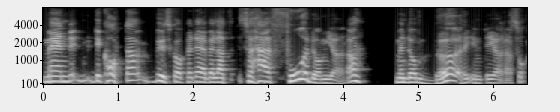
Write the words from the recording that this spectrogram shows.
Men det korta budskapet är väl att så här får de göra. Men de bör inte göra så.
